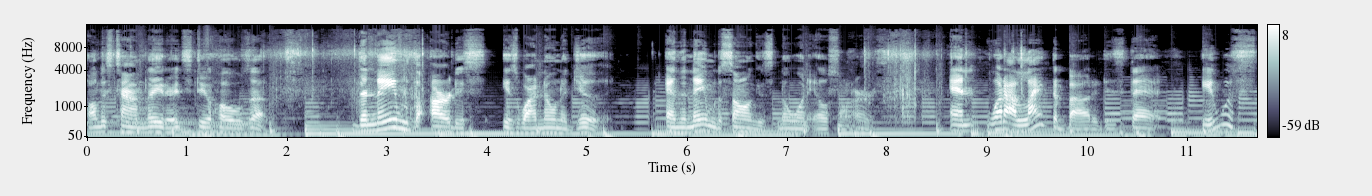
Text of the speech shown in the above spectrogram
all this time later, it still holds up. The name of the artist is Wynonna Judd, and the name of the song is No One Else on Earth. And what I liked about it is that it was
